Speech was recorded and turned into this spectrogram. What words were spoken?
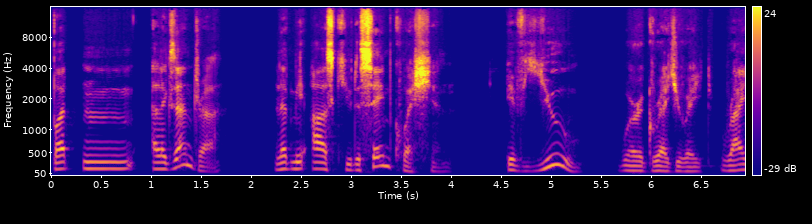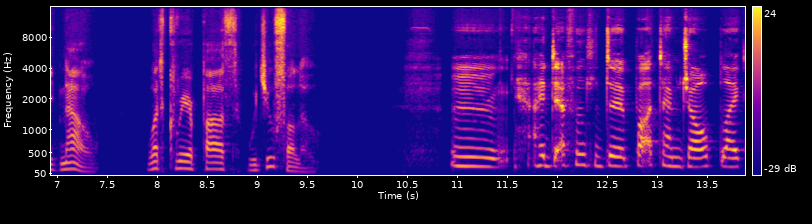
But, um, Alexandra, let me ask you the same question. If you were a graduate right now, what career path would you follow? Mm, I definitely do a part time job like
